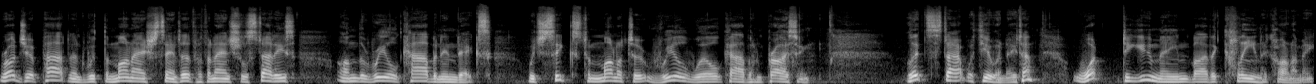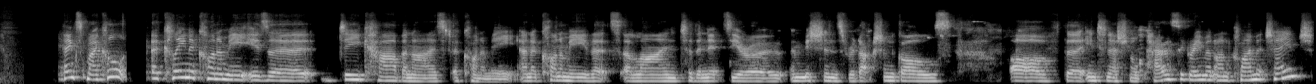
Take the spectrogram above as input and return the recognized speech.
Roger partnered with the Monash Centre for Financial Studies on the Real Carbon Index, which seeks to monitor real world carbon pricing. Let's start with you, Anita. What do you mean by the clean economy? Thanks, Michael. A clean economy is a decarbonised economy, an economy that's aligned to the net zero emissions reduction goals of the International Paris Agreement on Climate Change.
